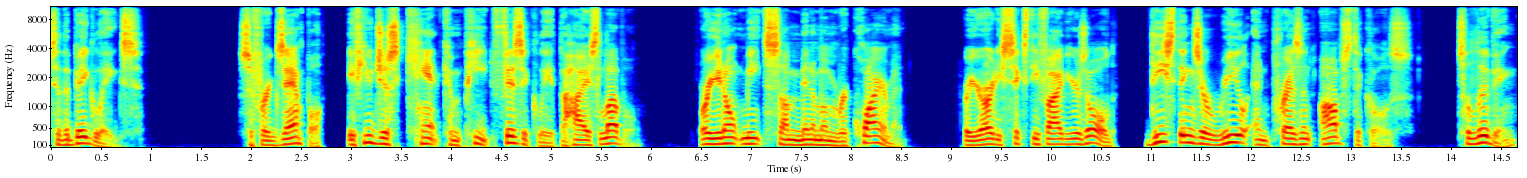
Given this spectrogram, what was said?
to the big leagues. So, for example, if you just can't compete physically at the highest level, or you don't meet some minimum requirement, or you're already 65 years old, these things are real and present obstacles to living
